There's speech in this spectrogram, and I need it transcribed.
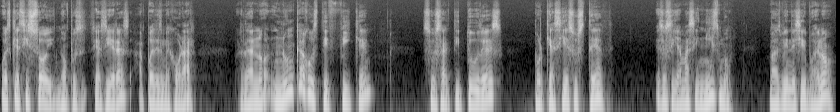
O es que así soy. No, pues si así eras, ah, puedes mejorar. ¿Verdad? No, nunca justifique sus actitudes porque así es usted. Eso se llama cinismo. Más bien decir, bueno,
